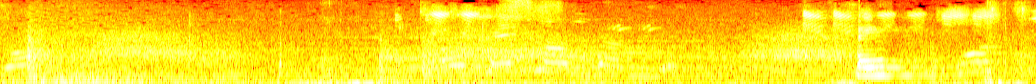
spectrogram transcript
Okay, tell them. Thank. You.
